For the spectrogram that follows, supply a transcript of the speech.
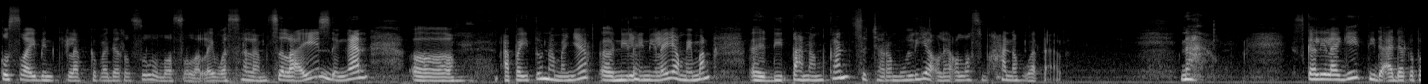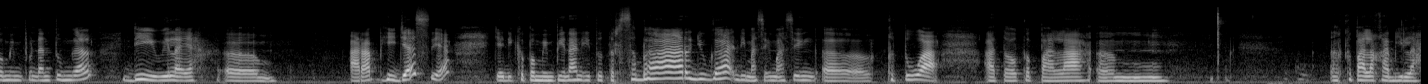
Qusay bin Kilab kepada Rasulullah Shallallahu Alaihi Wasallam. Selain dengan eh, apa itu namanya eh, nilai-nilai yang memang eh, ditanamkan secara mulia oleh Allah Subhanahu Wa Taala. Nah, sekali lagi tidak ada kepemimpinan tunggal di wilayah em, Arab Hijaz ya. Jadi kepemimpinan itu tersebar juga di masing-masing eh, ketua atau kepala em, eh, kepala kabilah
